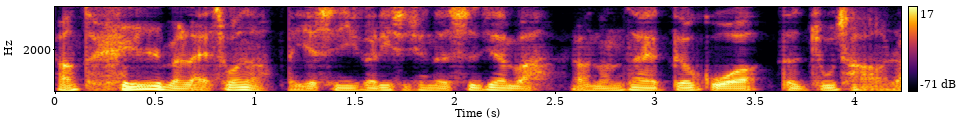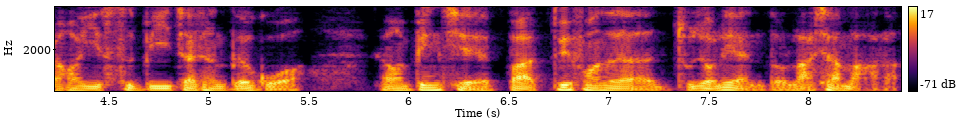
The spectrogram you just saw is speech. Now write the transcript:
然后对于日本来说呢，也是一个历史性的事件吧。然后能在德国的主场，然后以四比一战胜德国，然后并且把对方的主教练都拉下马了，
